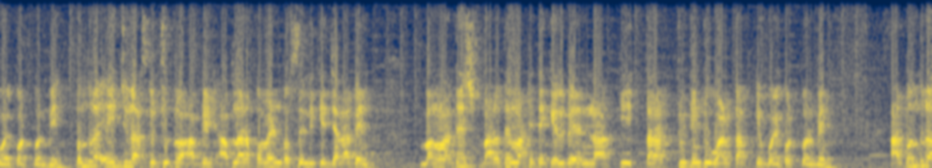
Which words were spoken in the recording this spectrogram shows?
বয়কট করবে। বন্ধুরা, এই ছিল আজকের ছোট আপডেট আপনারা কমেন্ট বক্সে লিখে জানাবেন, বাংলাদেশ ভারতের মাটিতে খেলবে নাকি তারা টি টোয়েন্টি ওয়ার্ল্ড কাপকে বয়কট করবেন। আর বন্ধুরা,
